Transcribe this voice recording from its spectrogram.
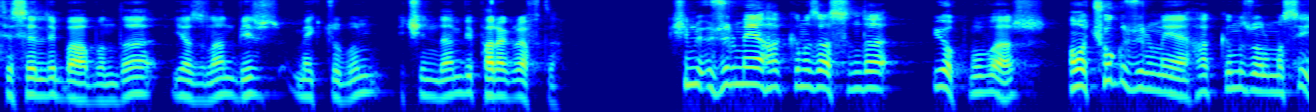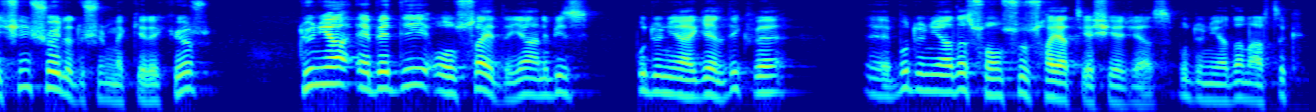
teselli babında yazılan bir mektubun içinden bir paragraftı. Şimdi üzülmeye hakkımız aslında yok mu? Var. Ama çok üzülmeye hakkımız olması için şöyle düşünmek gerekiyor. Dünya ebedi olsaydı, yani biz bu dünyaya geldik ve e, bu dünyada sonsuz hayat yaşayacağız. Bu dünyadan artık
